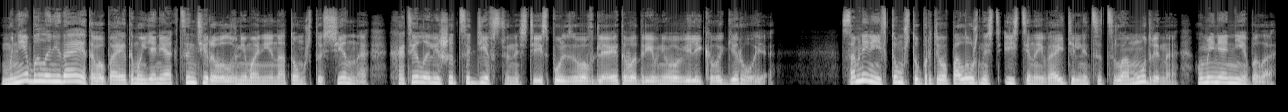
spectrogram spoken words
Мне было не до этого, поэтому я не акцентировал внимание на том, что Сенна хотела лишиться девственности, использовав для этого древнего великого героя. Сомнений в том, что противоположность истинной воительницы целомудрена, у меня не было.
